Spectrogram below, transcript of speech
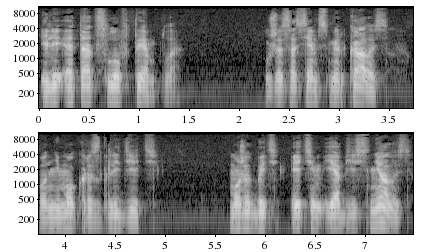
Или это от слов Темпла? Уже совсем смеркалось, он не мог разглядеть. Может быть, этим и объяснялось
